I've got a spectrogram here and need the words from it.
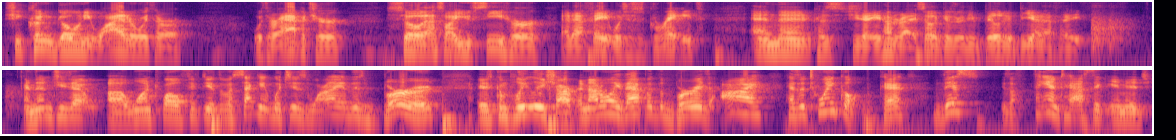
she couldn't go any wider with her with her aperture. So that's why you see her at f8, which is great. And then because she's at 800 ISO, it gives her the ability to be at f8. And then she's at uh, 112 50th of a second, which is why this bird is completely sharp. And not only that, but the bird's eye has a twinkle. Okay, this is a fantastic image.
